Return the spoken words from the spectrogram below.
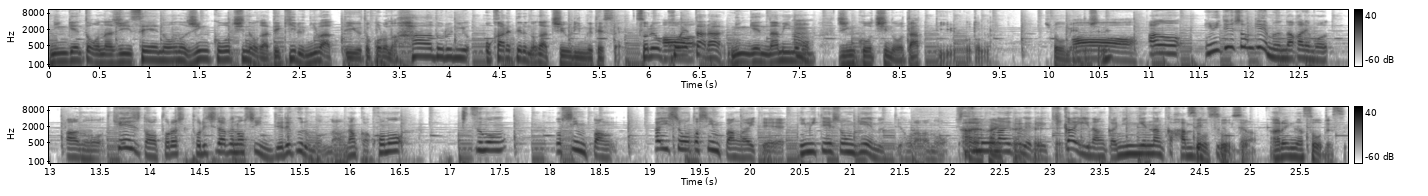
人間と同じ性能の人工知能ができるにはっていうところのハードルに置かれてるのがチューリングテストや。それを超えたら人間並みのうん人工知能だっていうことなの証明としてね。あのイミテーションゲームの中にもあの刑事との取り調べのシーン出てくるもんな。なんかこの質問と審判対象と審判がいてイミテーションゲームってほらあの質問を投げかけて機械なんか人間なんか判別するみたいうな。そそうあれがそうです。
